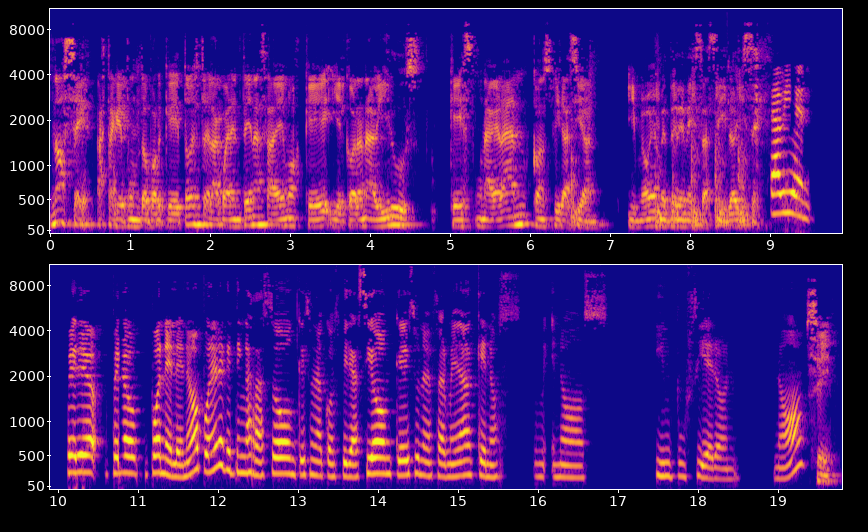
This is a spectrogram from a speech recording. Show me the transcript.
no sé hasta qué punto, porque todo esto de la cuarentena sabemos que, y el coronavirus, que es una gran conspiración, y me voy a meter en esa, sí, lo hice. Está bien, pero pero ponele, ¿no? Ponele que tengas razón, que es una conspiración, que es una enfermedad que nos nos impusieron, ¿no? Sí.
